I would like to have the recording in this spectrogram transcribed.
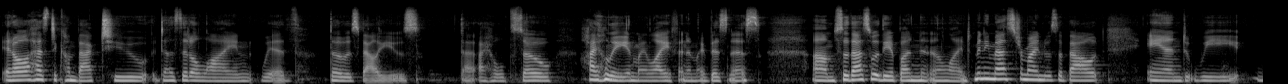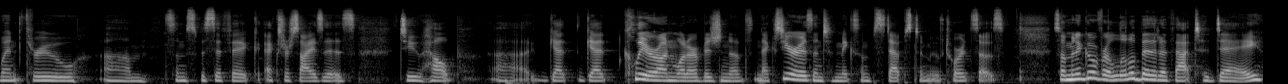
it all has to come back to does it align with those values that I hold so highly in my life and in my business. Um, so that's what the Abundant and Aligned Mini Mastermind was about. And we went through um, some specific exercises to help uh, get get clear on what our vision of next year is and to make some steps to move towards those. So I'm going to go over a little bit of that today,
